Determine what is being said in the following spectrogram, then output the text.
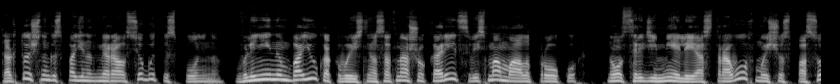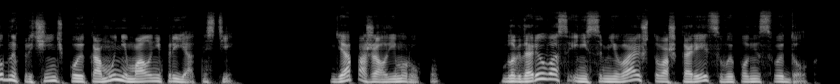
«Так точно, господин адмирал, все будет исполнено. В линейном бою, как выяснилось, от нашего корейца весьма мало проку, но вот среди мели и островов мы еще способны причинить кое-кому немало неприятностей». Я пожал ему руку. «Благодарю вас и не сомневаюсь, что ваш кореец выполнит свой долг.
